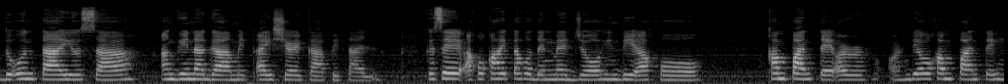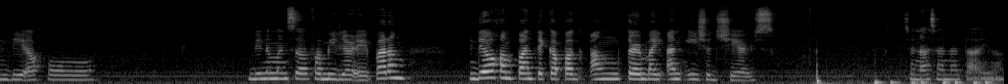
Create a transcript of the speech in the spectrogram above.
doon tayo sa, ang ginagamit ay share capital. Kasi ako kahit ako din, medyo hindi ako kampante or, or hindi ako kampante, hindi ako hindi naman sa familiar eh. Parang hindi ako kampante kapag ang term ay unissued shares. So, nasa na tayo?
